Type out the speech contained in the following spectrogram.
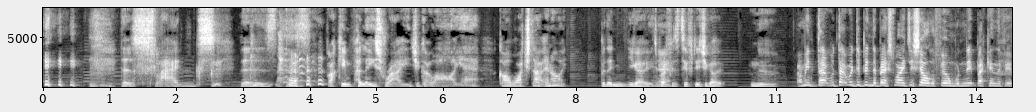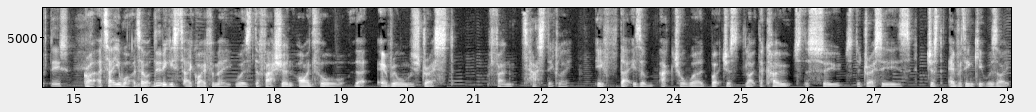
there's slags, there's there's fucking police raids. You go, oh yeah, go watch that, and I. But then you go, it's Yeah. breakfast Tiffany's. You go, no. I mean, that would that would have been the best way to sell the film, wouldn't it? Back in the fifties. Right, I tell you what, I tell you what, the The- biggest takeaway for me was the fashion. I thought that everyone was dressed fantastically, if that is an actual word, but just like the coats, the suits, the dresses, just everything. It was like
